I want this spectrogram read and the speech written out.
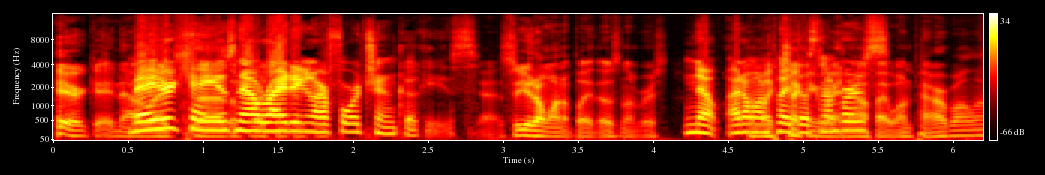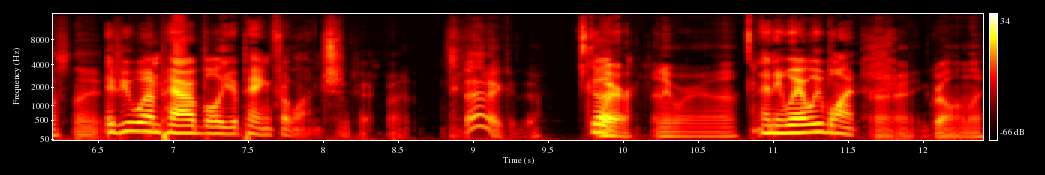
Mayor K. Now Mayor K uh, is now writing our fortune cookies. Yeah, so you don't want to play those numbers. No, I don't want like to play those checking right numbers. if I won Powerball last night. if you won Powerball, you're paying for lunch. Okay, fine. That I could do. Good. Where? Anywhere? Anywhere we want. Uh, all right, only.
